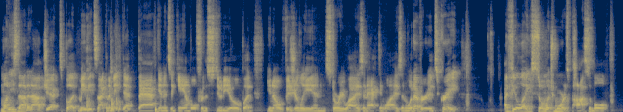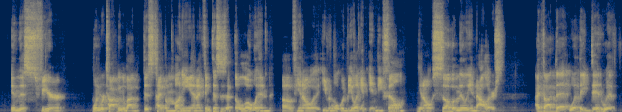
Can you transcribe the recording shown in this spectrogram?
money's not an object, but maybe it's not going to make that back and it's a gamble for the studio, but, you know, visually and story wise and acting wise and whatever, it's great. I feel like so much more is possible in this sphere when we're talking about this type of money. And I think this is at the low end of, you know, even what would be like an indie film you know, sub a million dollars. I thought that what they did with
